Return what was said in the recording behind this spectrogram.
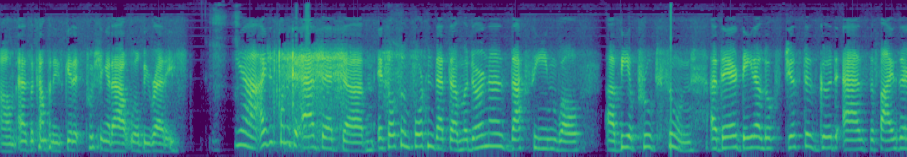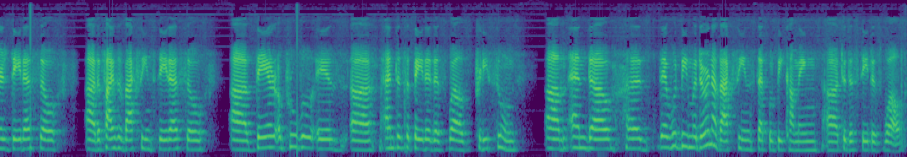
um, as the companies get it pushing it out, we'll be ready. Yeah, I just wanted to add that um, it's also important that uh, Moderna's vaccine will uh, be approved soon. Uh, their data looks just as good as the Pfizer's data, so uh, the Pfizer vaccine's data. So uh, their approval is uh, anticipated as well pretty soon. Um, and there would be Moderna vaccines that would be coming to the state as well.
